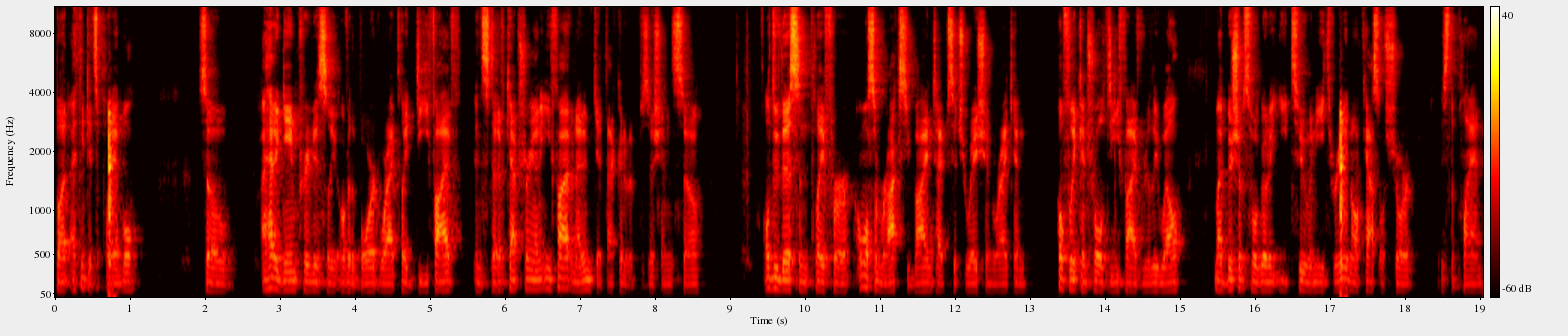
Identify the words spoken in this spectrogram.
but I think it's playable. So I had a game previously over the board where I played d5 instead of capturing on e5, and I didn't get that good of a position. So I'll do this and play for almost a Maroczy bind type situation where I can hopefully control d5 really well. My bishops will go to e2 and e3, and I'll castle short is the plan.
